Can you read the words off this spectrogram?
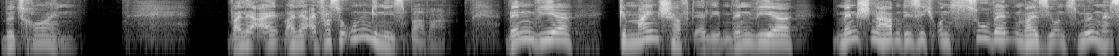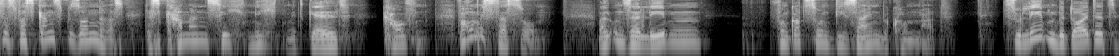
betreuen. Weil er, weil er einfach so ungenießbar war. Wenn wir Gemeinschaft erleben, wenn wir Menschen haben, die sich uns zuwenden, weil sie uns mögen, dann ist das was ganz Besonderes. Das kann man sich nicht mit Geld kaufen. Warum ist das so? weil unser Leben von Gott so ein Design bekommen hat. Zu leben bedeutet,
